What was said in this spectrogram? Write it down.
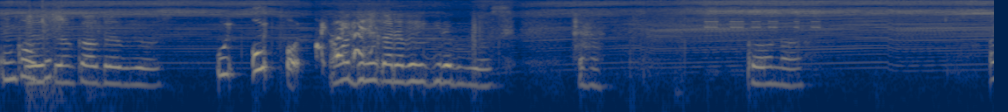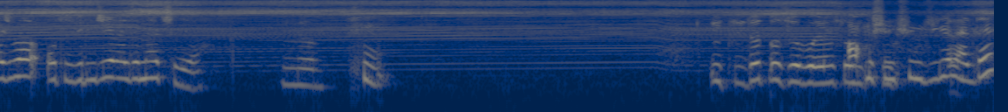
Ön kaldır. Evet, ön kaldırabiliyoruz. Oy oy oy. Ama direkt arabaya girebiliyoruz. Korna. Acaba 31. levelde ne açılıyor? Bilmiyorum. 304 basıyor bu en son. 63. levelde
